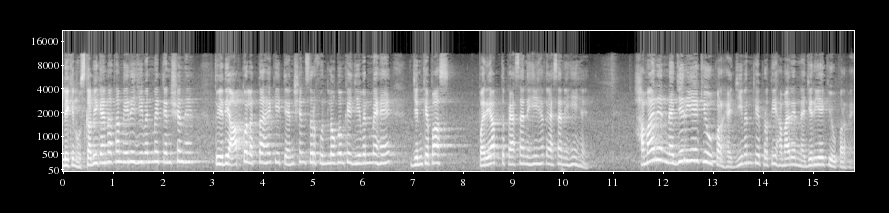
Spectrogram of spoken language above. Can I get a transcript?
लेकिन उसका भी कहना था, मेरे जीवन में टेंशन है। तो यदि आपको लगता है कि टेंशन सिर्फ़ उन लोगों के जीवन में है, जिनके पास पर्याप्त पैसा नहीं है तो ऐसा नहीं है। हमारे नज़रिए के ऊपर है, जीवन के प्रति हमारे नज़रिए के ऊपर है।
